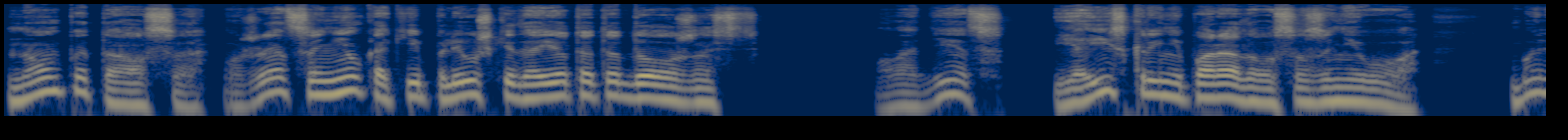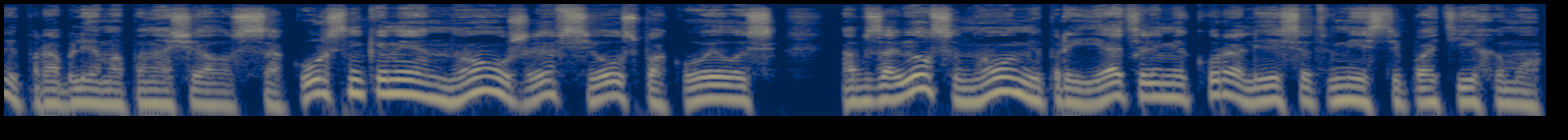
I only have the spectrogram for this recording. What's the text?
но он пытался, уже оценил, какие плюшки дает эта должность. Молодец. Я искренне порадовался за него. Были проблемы поначалу с сокурсниками, но уже все успокоилось. Обзавелся новыми приятелями, куролесят вместе по-тихому.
